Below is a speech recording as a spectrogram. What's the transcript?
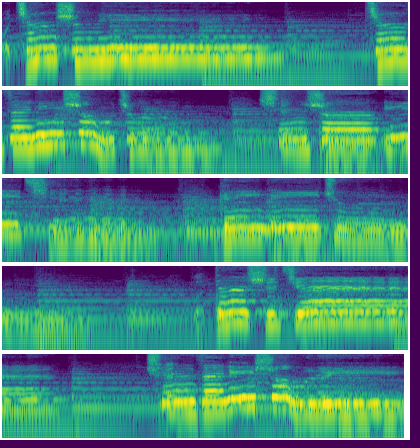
我将生命。交在你手中，献上一切给你主。我的世界全在你手里，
